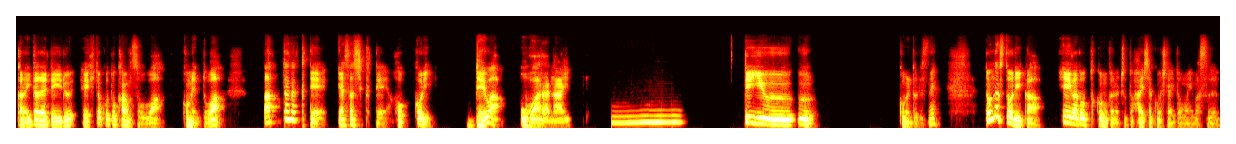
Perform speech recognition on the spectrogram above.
からいただいているえ一言感想は、コメントは、あったかくて優しくてほっこりでは終わらないっていうコメントですね。どんなストーリーか映画 .com からちょっと拝借をしたいと思います。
